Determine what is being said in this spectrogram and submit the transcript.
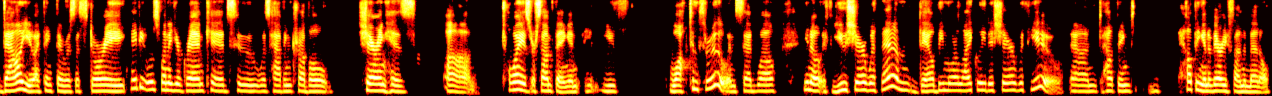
value. I think there was a story, maybe it was one of your grandkids who was having trouble sharing his um, toys or something, and you walked him through and said, well, you know, if you share with them, they'll be more likely to share with you, and helping helping in a very fundamental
